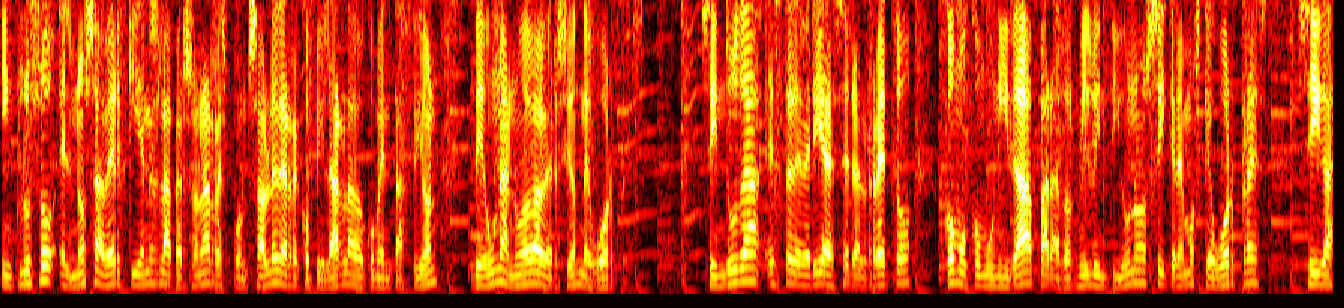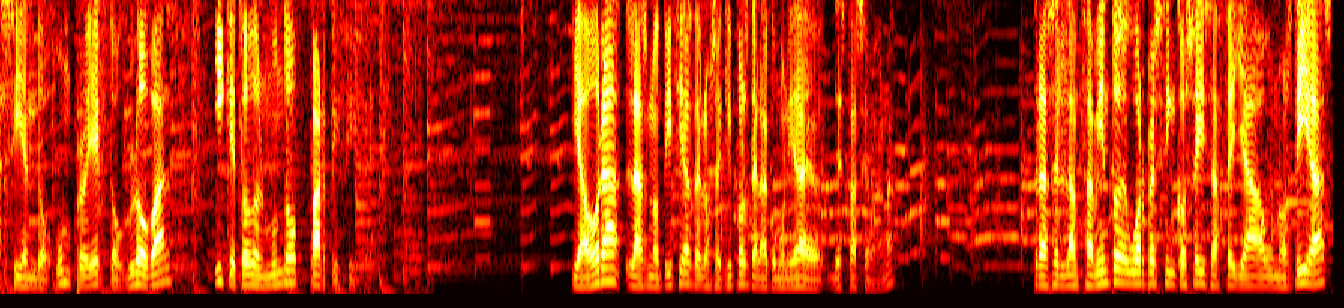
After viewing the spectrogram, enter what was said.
Incluso el no saber quién es la persona responsable de recopilar la documentación de una nueva versión de WordPress. Sin duda, este debería de ser el reto como comunidad para 2021 si queremos que WordPress siga siendo un proyecto global y que todo el mundo participe. Y ahora las noticias de los equipos de la comunidad de esta semana. Tras el lanzamiento de WordPress 5.6 hace ya unos días,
